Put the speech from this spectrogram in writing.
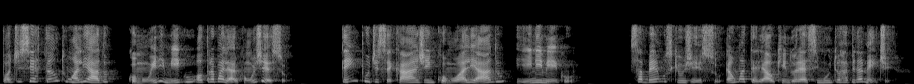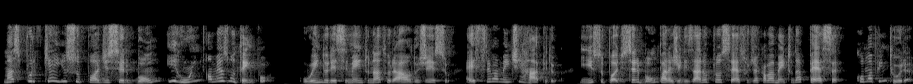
pode ser tanto um aliado como um inimigo ao trabalhar com o gesso. Tempo de secagem como aliado e inimigo. Sabemos que o gesso é um material que endurece muito rapidamente, mas por que isso pode ser bom e ruim ao mesmo tempo? O endurecimento natural do gesso é extremamente rápido, e isso pode ser bom para agilizar o processo de acabamento da peça, como a pintura.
